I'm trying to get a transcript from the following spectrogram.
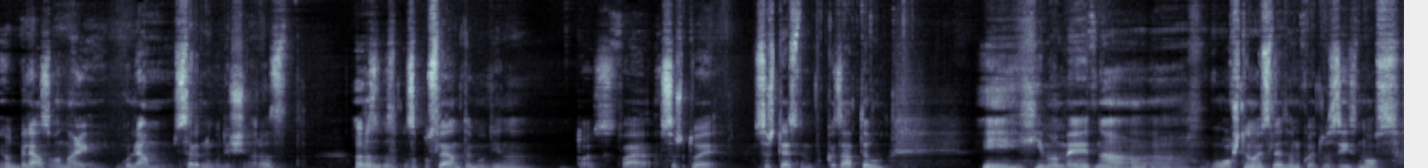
е отбелязва най-голям средногодишен ръст раз, за последната година. Т.е. това е, също е съществен показател. И имаме една, още едно изследване, което е за износ.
